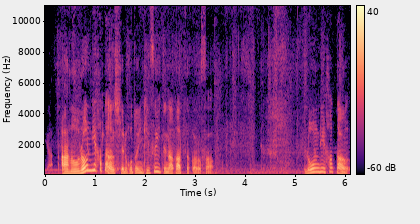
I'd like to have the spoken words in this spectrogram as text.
いや、あの、論理破綻してることに気づいてなかったからさ。論理破綻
